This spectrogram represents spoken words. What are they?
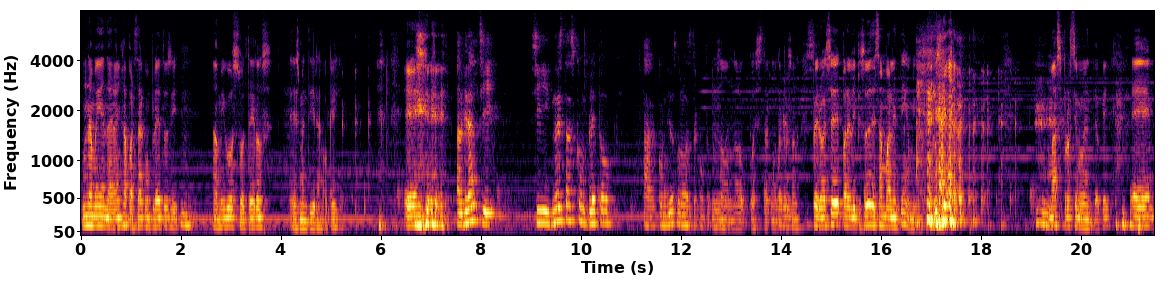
una media naranja para estar completos y amigos solteros, es mentira, ¿ok? Eh, Al final, si, si no estás completo ah, con Dios, no lo vas a estar con otra persona. no, no lo puedes estar con otra persona. Pero ese para el episodio de San Valentín, amigos. Más próximamente, ¿ok? Eh,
